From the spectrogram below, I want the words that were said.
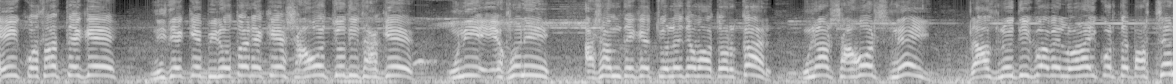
এই কথার থেকে নিজেকে বিরত রেখে সাহস যদি থাকে, উনি এখনই আসাম থেকে চলে যাওয়া দরকার। উনার সাহস নেই রাজনৈতিকভাবে লড়াই করতে পারছেন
